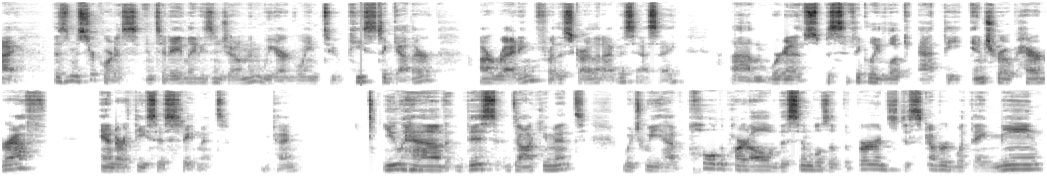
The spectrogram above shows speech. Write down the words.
Hi, this is Mr. Cordes, and today, ladies and gentlemen, we are going to piece together our writing for the Scarlet Ibis essay. Um, we're going to specifically look at the intro paragraph and our thesis statement. Okay. You have this document, which we have pulled apart all of the symbols of the birds, discovered what they mean,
